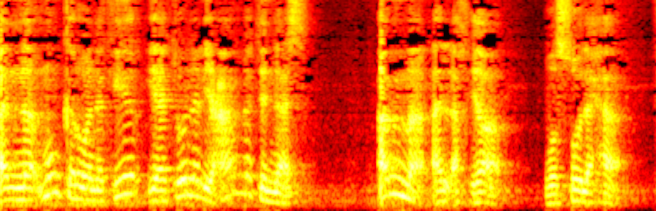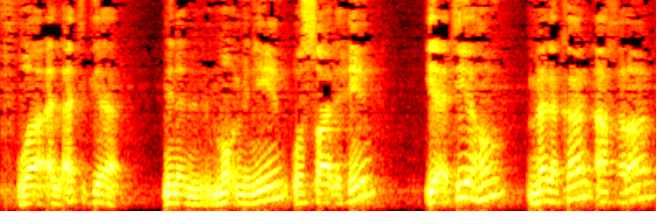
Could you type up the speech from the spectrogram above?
أن منكر ونكير يأتون لعامة الناس. أما الأخيار والصلحاء والأتقياء من المؤمنين والصالحين يأتيهم ملكان آخران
